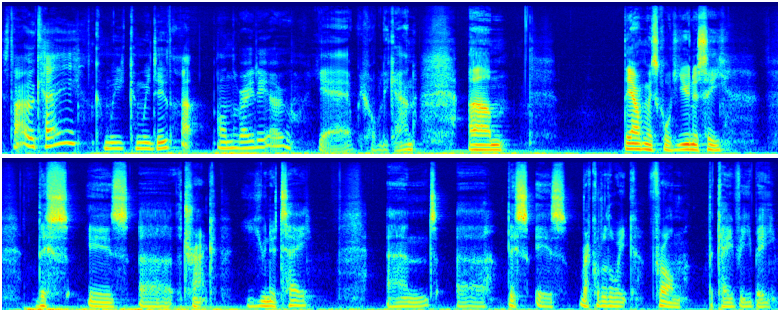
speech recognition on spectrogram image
Is that okay? Can we can we do that on the radio? Yeah, we probably can. Um, the album is called Unity. This is uh, the track Unité, and uh, this is record of the week from the KVB.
